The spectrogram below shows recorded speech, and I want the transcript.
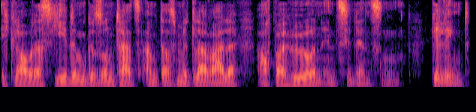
ich glaube, dass jedem Gesundheitsamt das mittlerweile auch bei höheren Inzidenzen gelingt.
